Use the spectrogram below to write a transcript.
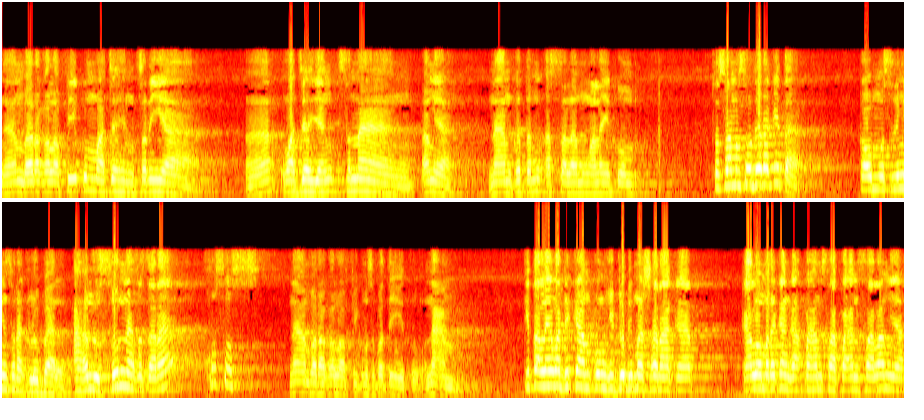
Nah, barakallahu fikum wajah yang ceria. Wajah yang senang. Paham ya? Nah, ketemu assalamualaikum. Sesama saudara kita. Kaum muslimin secara global. Ahlus sunnah secara khusus. Nah, barakallahu fikum seperti itu. Naam. Kita lewat di kampung, hidup di masyarakat kalau mereka nggak paham sapaan salam ya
